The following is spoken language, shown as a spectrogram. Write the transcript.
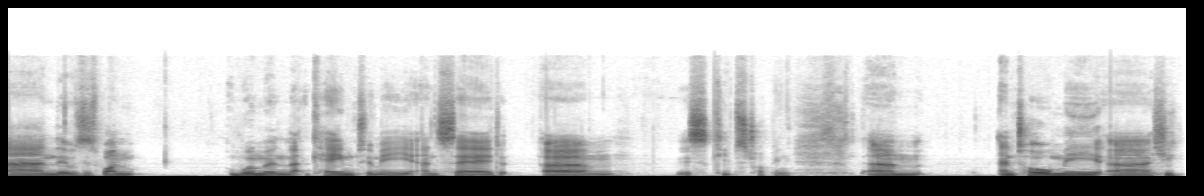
and there was this one woman that came to me and said um, this keeps chopping um, and told me uh, she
